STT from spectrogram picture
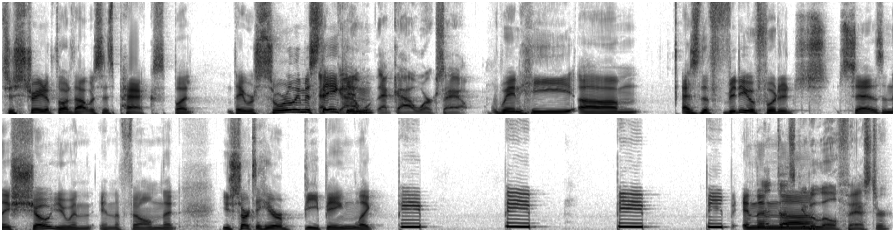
just straight up thought that was his pecs, but they were sorely That mistaken. guy, that guy works out. when he um as the video footage says and they show you in in the film that you start to hear a beeping like beep beep beep beep and That then does uh, get a little faster.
